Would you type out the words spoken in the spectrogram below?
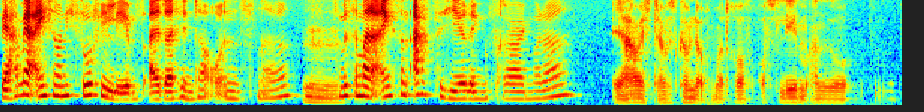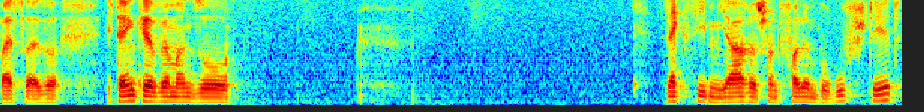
Wir haben ja eigentlich noch nicht so viel Lebensalter hinter uns, ne? Mhm. Jetzt müsste man eigentlich so einen 80-Jährigen fragen, oder? Ja, aber ich glaube, es kommt ja auch mal drauf aufs Leben an. So, weißt du, also ich denke, wenn man so sechs, sieben Jahre schon voll im Beruf steht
